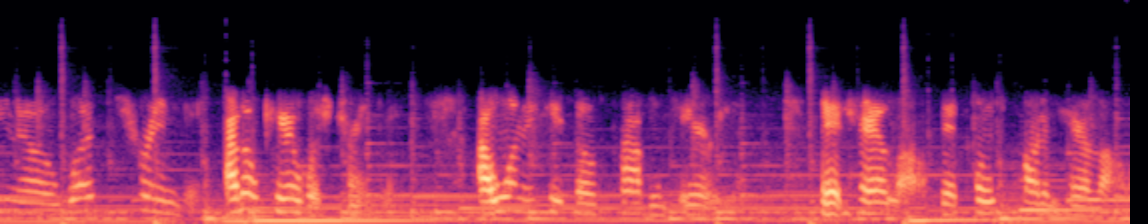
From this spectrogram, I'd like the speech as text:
you know, what's trending. I don't care what's trending. I want to hit those problem areas. That hair loss, that postpartum hair loss,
